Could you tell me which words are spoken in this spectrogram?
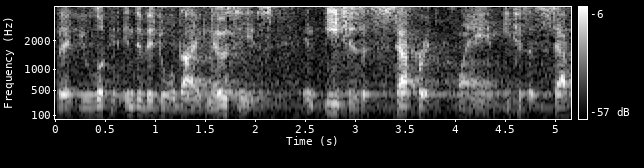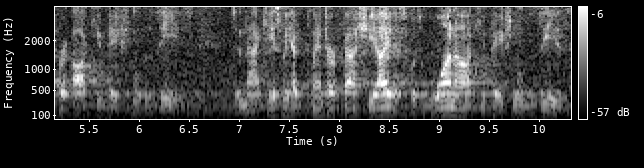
that you look at individual diagnoses and each is a separate claim. Each is a separate occupational disease. So in that case, we had plantar fasciitis was one occupational disease.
